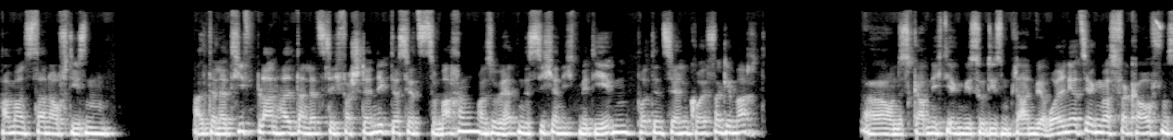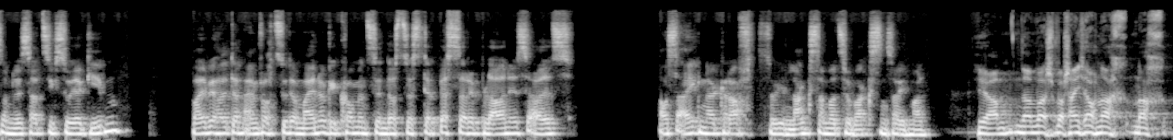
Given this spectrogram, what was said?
haben wir uns dann auf diesen Alternativplan halt dann letztlich verständigt, das jetzt zu machen. Also wir hätten das sicher nicht mit jedem potenziellen Käufer gemacht. Äh, und es gab nicht irgendwie so diesen Plan, wir wollen jetzt irgendwas verkaufen, sondern es hat sich so ergeben, weil wir halt dann einfach zu der Meinung gekommen sind, dass das der bessere Plan ist, als aus eigener Kraft so langsamer zu wachsen, sage ich mal. Ja, dann wahrscheinlich auch nach, nach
